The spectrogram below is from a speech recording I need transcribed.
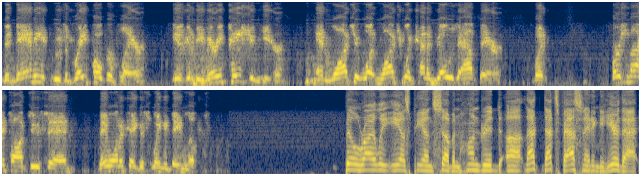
that Danny, who's a great poker player, is going to be very patient here and watch it. What watch what kind of goes out there. But person I talked to said they want to take a swing at Dame Lillard. Bill Riley, ESPN 700. Uh, that that's fascinating to hear that.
